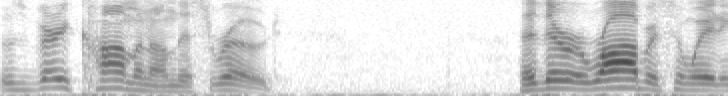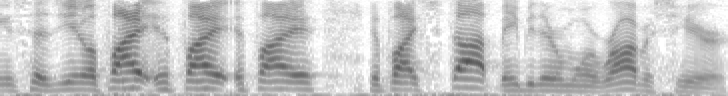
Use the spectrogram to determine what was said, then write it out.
It was very common on this road. That there were robbers in waiting. It says, you know, if I if I if I if I stop, maybe there are more robbers here.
